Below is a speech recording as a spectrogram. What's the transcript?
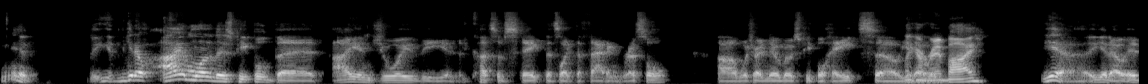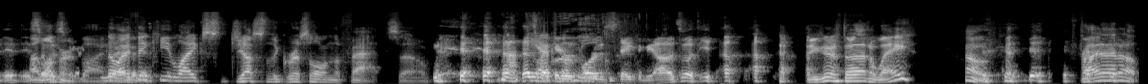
Yeah. You know, I am one of those people that I enjoy the cuts of steak that's like the fat and gristle, uh, which I know most people hate. So you Like know, a ribeye? Yeah, you know, it. it I so love it's her very goodbye. No, I think he likes just the gristle and the fat. So That's Not my favorite part of meat. steak, to be honest with you. Are you gonna throw that away? Oh, fry that up.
